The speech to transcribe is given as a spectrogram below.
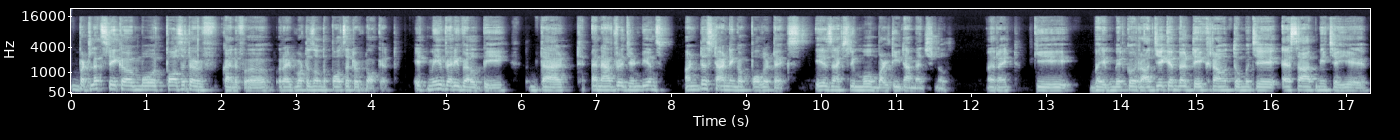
but let's take a more positive kind of a right what is on the positive docket it may very well be that an average indian's understanding of politics is actually more multidimensional right कि भाई मेरे को राज्य के अंदर देख रहा हूं तो मुझे ऐसा आदमी चाहिए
